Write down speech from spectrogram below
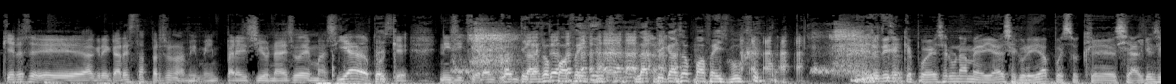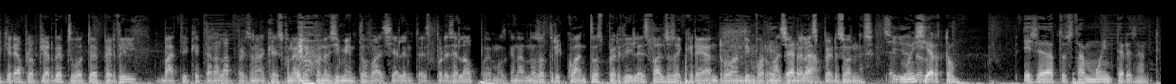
¿Quieres eh, agregar a esta persona? A mí me impresiona eso demasiado, porque ni siquiera un Latigazo contacto... para Facebook. Latigazo para Facebook. Ellos dicen que puede ser una medida de seguridad, puesto que si alguien se quiere apropiar de tu foto de perfil, va a etiquetar a la persona que es con el reconocimiento facial. Entonces, por ese lado podemos ganar nosotros. ¿Y cuántos perfiles falsos se crean robando información de las personas? es Sí, muy cierto. Ese dato está muy interesante.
